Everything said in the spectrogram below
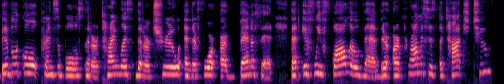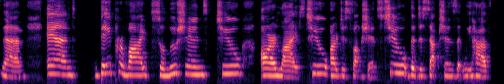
biblical principles that are timeless, that are true, and therefore are benefit. That if we follow them, there are promises attached to them, and they provide solutions to our lives, to our dysfunctions, to the deceptions that we have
